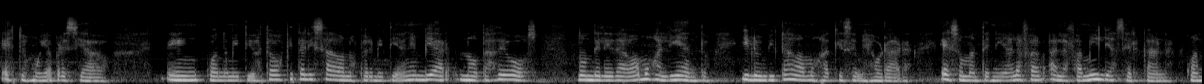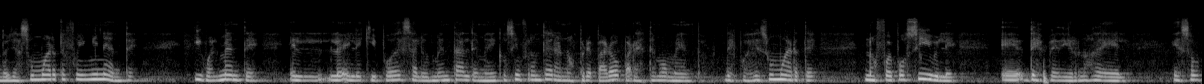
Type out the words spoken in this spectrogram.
esto es muy apreciado. Cuando mi tío estaba hospitalizado nos permitían enviar notas de voz donde le dábamos aliento y lo invitábamos a que se mejorara. Eso mantenía a la, familia cercana. Cuando ya su muerte fue inminente, Igualmente, el, equipo de salud mental de Médicos Sin Fronteras nos preparó para este momento. Después de su muerte, no fue posible eh, despedirnos de él. Eso,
